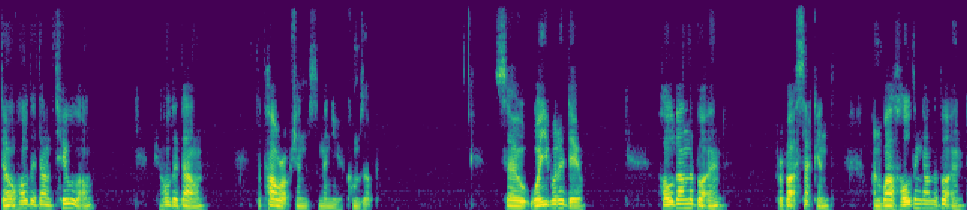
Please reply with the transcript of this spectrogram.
Don't hold it down too long. If you hold it down, the power options menu comes up. So what you've got to do, hold down the button for about a second and while holding down the button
